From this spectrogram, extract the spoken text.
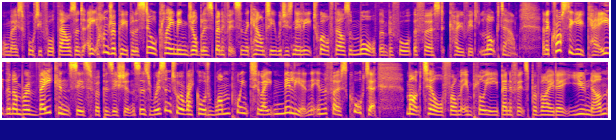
Almost 44,800 people are still claiming jobless benefits in the county, which is nearly 12,000 more than before the first COVID lockdown. And across the UK, the number of vacancies for positions has risen to a record 1.28 million in the first quarter. Mark Till from Employee Benefits benefits provider Unum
